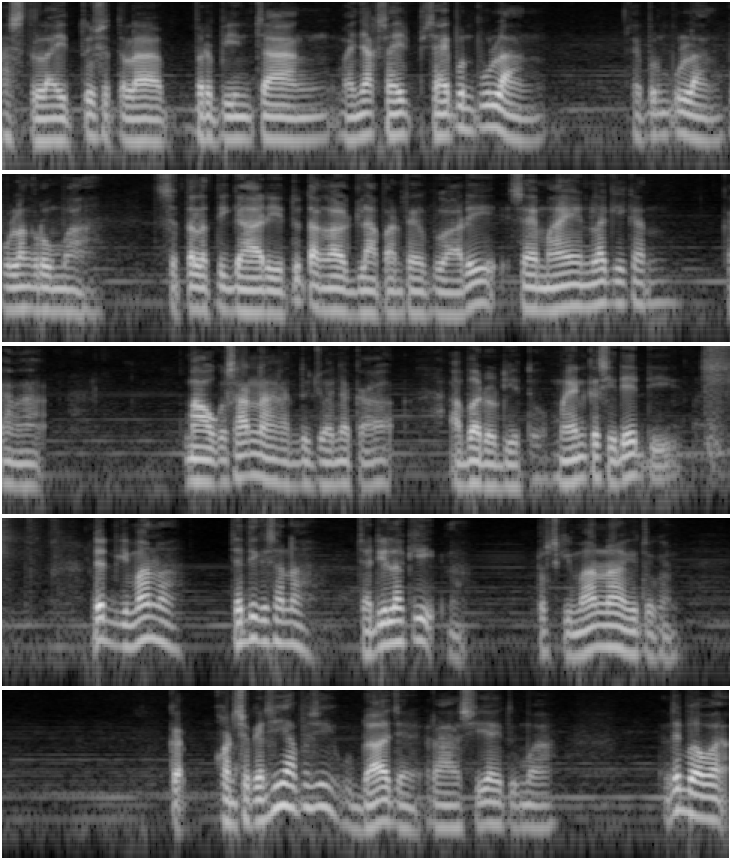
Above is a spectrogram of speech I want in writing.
Nah setelah itu setelah berbincang banyak saya saya pun pulang, saya pun pulang, pulang ke rumah. Setelah tiga hari itu tanggal 8 Februari saya main lagi kan karena mau ke sana kan tujuannya ke Abah Dodi itu main ke si Dedi. Dan gimana? Jadi ke sana. Jadi lagi. Nah terus gimana gitu kan? Konsekuensinya apa sih? Udah aja rahasia itu mah. Nanti bawa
